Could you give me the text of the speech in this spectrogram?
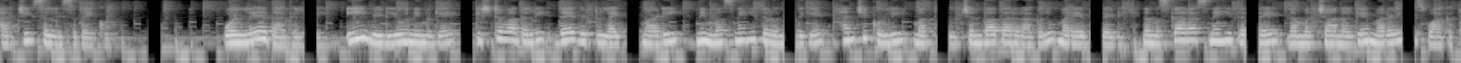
ಅರ್ಜಿ ಸಲ್ಲಿಸಬೇಕು. ಒಳ್ಳೆಯದಾಗಲಿ. ಈ ವಿಡಿಯೋ ನಿಮಗೆ ಇಷ್ಟವಾದಲ್ಲಿ ದಯವಿಟ್ಟು ಲೈಕ್ ಮಾಡಿ, ನಿಮ್ಮ ಸ್ನೇಹಿತರೊಂದಿಗೆ ಹಂಚಿಕೊಳ್ಳಿ ಮತ್ತು ಚಂದಾದಾರರಾಗಲು ಮರೆಯಬೇಡಿ. ನಮಸ್ಕಾರ ಸ್ನೇಹಿತರೆ, ನಮ್ಮ ಚಾನಲ್ಗೆ ಮರಳಿ ಸ್ವಾಗತ.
